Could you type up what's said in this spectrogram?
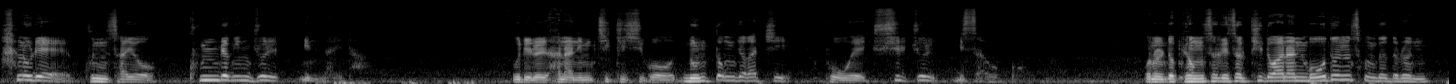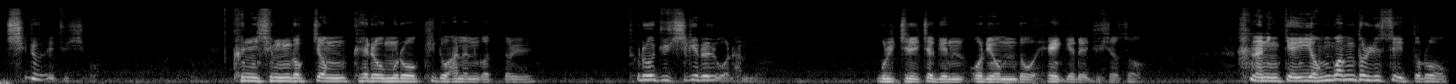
하늘의 군사요 군병인 줄 믿나이다. 우리를 하나님 지키시고 눈동자같이 보호해 주실 줄 믿사옵고 오늘도 병석에서 기도하는 모든 성도들은 치료해 주시고 근심 걱정 괴로움으로 기도하는 것들 들어주시기를 원하며 물질적인 어려움도 해결해 주셔서 하나님께 영광 돌릴 수 있도록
